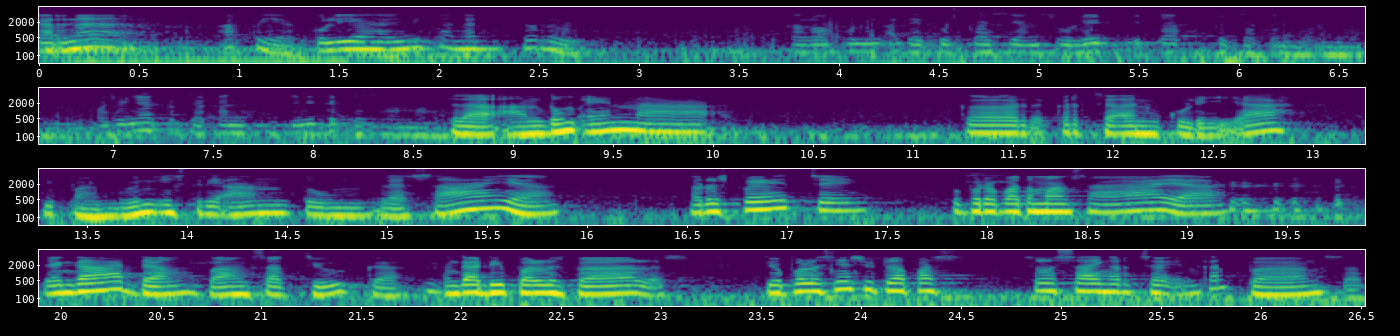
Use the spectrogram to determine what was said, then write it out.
karena apa ya kuliah ini sangat seru. Kalaupun ada tugas yang sulit kita kerjakan bareng-bareng. Maksudnya kerjakan di sini kerjasama. Lah antum enak ke kerjaan kuliah dibantuin istri antum. Lah saya harus PC beberapa teman saya yang kadang bangsat juga enggak dibales-bales. Dia balesnya sudah pas selesai ngerjain kan bangsat.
